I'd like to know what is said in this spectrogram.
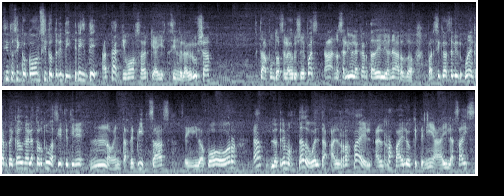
105 con 133 de ataque. Vamos a ver que ahí está haciendo la grulla. Está a punto de hacer la grulla después. Ah, nos salió la carta de Leonardo. Parece que va a salir una carta de cada una de las tortugas. Y este tiene 90 de pizzas. Seguido por... Ah, lo tenemos dado vuelta al Rafael. Al Rafaelo que tenía ahí las 6.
